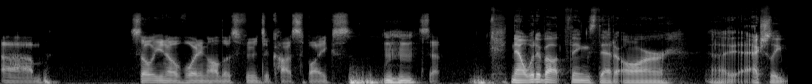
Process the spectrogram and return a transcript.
Um, so you know, avoiding all those foods that cause spikes. Mm-hmm. So now, what about things that are uh, actually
